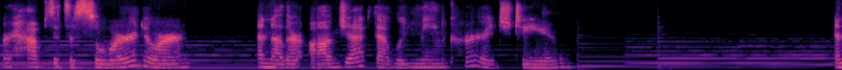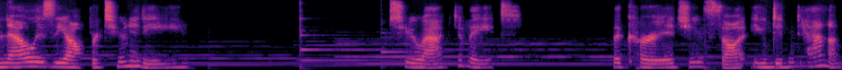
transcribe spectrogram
Perhaps it's a sword or another object that would mean courage to you. And now is the opportunity to activate the courage you thought you didn't have,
